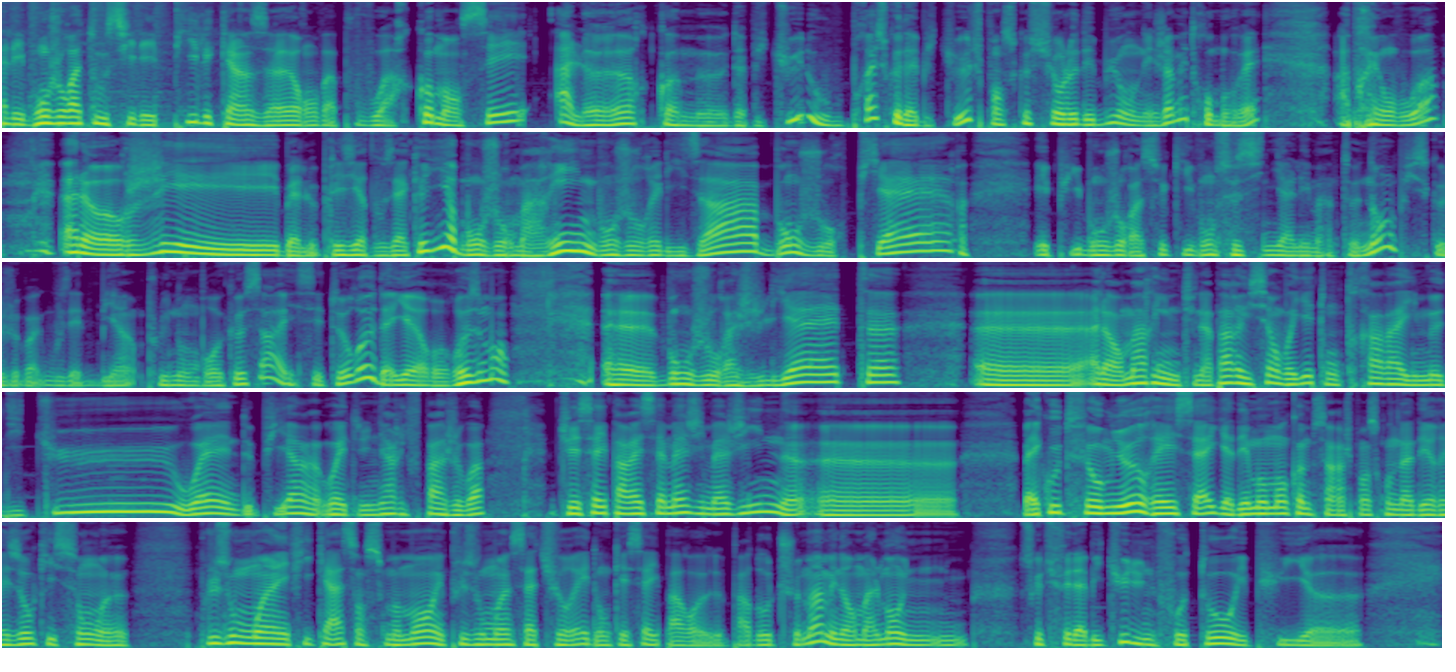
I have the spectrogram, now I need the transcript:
Allez, bonjour à tous, il est pile 15h, on va pouvoir commencer à l'heure comme euh, d'habitude, ou presque d'habitude, je pense que sur le début on n'est jamais trop mauvais, après on voit. Alors j'ai ben, le plaisir de vous accueillir, bonjour Marine, bonjour Elisa, bonjour Pierre, et puis bonjour à ceux qui vont se signaler maintenant, puisque je vois que vous êtes bien plus nombreux que ça, et c'est heureux d'ailleurs, heureusement. Euh, bonjour à Juliette. Euh, alors Marine, tu n'as pas réussi à envoyer ton travail, me dis-tu? Ouais, depuis un... Ouais, tu n'y arrives pas, je vois. Tu essayes par SMS, j'imagine. Euh, bah écoute, fais au mieux, réessaye. Il y a des moments comme ça. Hein. Je pense qu'on a des réseaux qui sont euh, plus ou moins efficaces en ce moment et plus ou moins saturés. Donc essaye par, par d'autres chemins. Mais normalement, ce que tu fais d'habitude, une photo et puis,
